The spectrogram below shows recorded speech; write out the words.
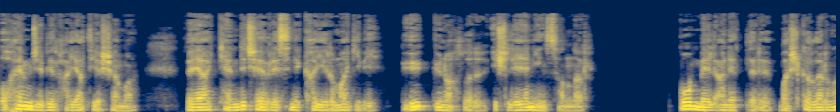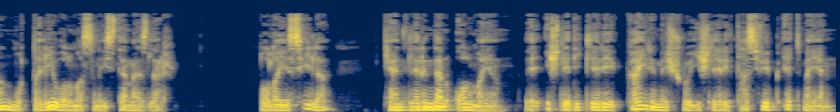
bohemce bir hayat yaşama veya kendi çevresini kayırma gibi büyük günahları işleyen insanlar, bu melanetlere başkalarının muttali olmasını istemezler. Dolayısıyla kendilerinden olmayan ve işledikleri gayrimeşru işleri tasvip etmeyen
